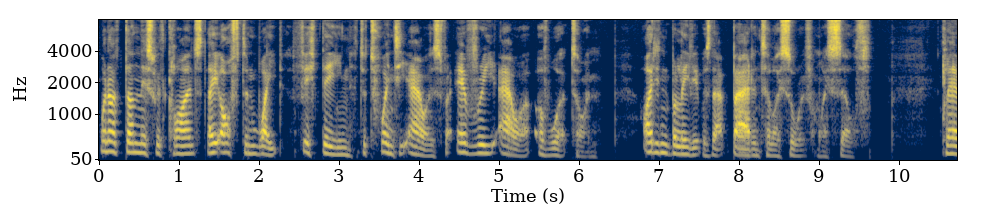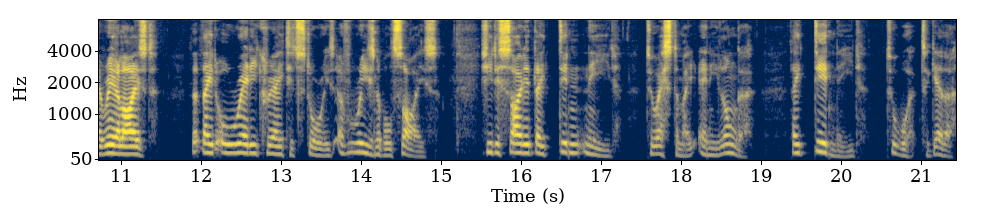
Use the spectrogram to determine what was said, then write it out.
When I've done this with clients, they often wait 15 to 20 hours for every hour of work time. I didn't believe it was that bad until I saw it for myself. Claire realised that they'd already created stories of reasonable size. She decided they didn't need to estimate any longer. They did need to work together.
